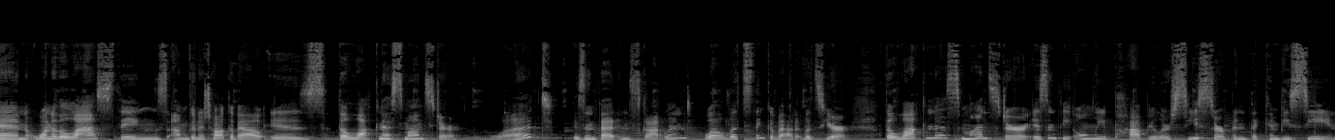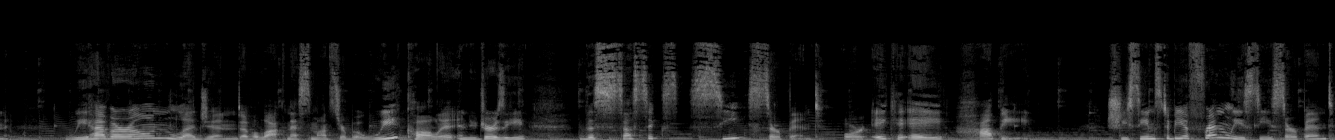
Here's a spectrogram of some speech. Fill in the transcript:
And one of the last things I'm going to talk about is the Loch Ness Monster. What? Isn't that in Scotland? Well, let's think about it. Let's hear. The Loch Ness Monster isn't the only popular sea serpent that can be seen. We have our own legend of a Loch Ness monster, but we call it in New Jersey the Sussex Sea Serpent, or AKA Hoppy. She seems to be a friendly sea serpent,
